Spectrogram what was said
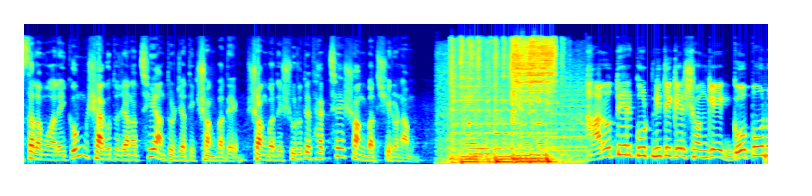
আসসালামু আলাইকুম। স্বাগত জানাচ্ছি আন্তর্জাতিক সংবাদে। সংবাদের শুরুতে থাকছে সংবাদ শিরোনাম। ভারতের কূটনীতিকের সঙ্গে গোপন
